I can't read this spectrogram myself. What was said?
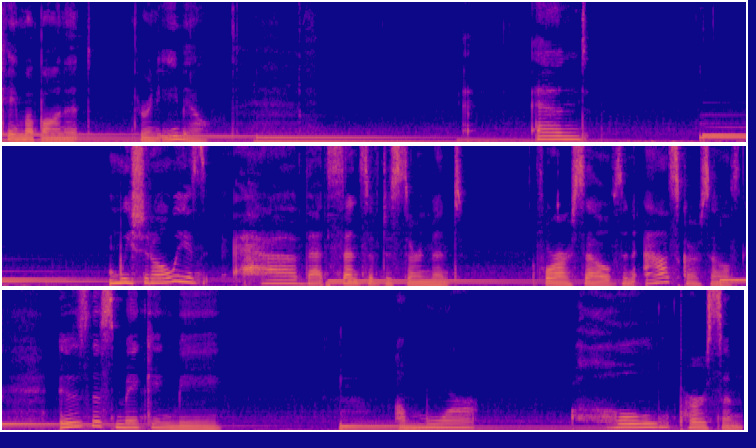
came up on it through an email. And we should always have that sense of discernment for ourselves and ask ourselves is this making me a more whole person?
